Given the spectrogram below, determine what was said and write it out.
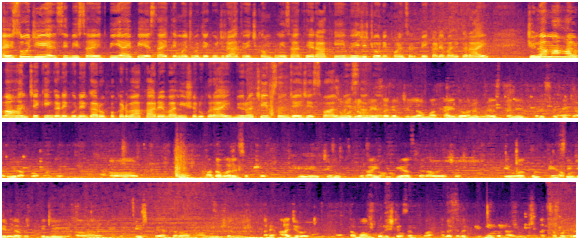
એસઓજી એલસીબી સહિત પીઆઈ પીએસઆઈ તેમજ મધ્ય ગુજરાત વીજ કંપની સાથે રાખી વીજ ચોરી પણ ઝડપી કાર્યવાહી કરાઈ. જિલ્લામાં હાલ વાહન ચેકિંગ અને ગુનેગારો પકડવા કાર્યવાહી શરૂ કરાઈ. બ્યુરો ચીફ સંજય જયસ્વાલ સમગ્ર મહીસાગર. મહીસાગર જિલ્લામાં કાયદો અને વ્યવસ્થાની પરિસ્થિતિ જાળવી રાખવા માટે માતાભારે શખ્સો કે જેનો ગુનાહિત ઇતિહાસ ધરાવે છે એવા કુલ એંસી જેટલા વ્યક્તિની લિસ્ટ તૈયાર કરવામાં આવ્યું છે. અને આજ રોજ તમામ પોલીસ સ્ટેશનમાં અલગ અલગ ટીમો બનાવી સમગ્ર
